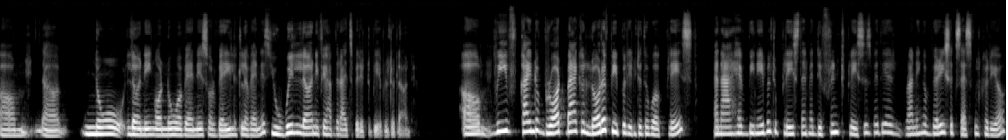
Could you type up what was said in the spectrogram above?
um, uh, no learning or no awareness or very little awareness. You will learn if you have the right spirit to be able to learn. Um, we've kind of brought back a lot of people into the workplace, and I have been able to place them at different places where they're running a very successful career.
